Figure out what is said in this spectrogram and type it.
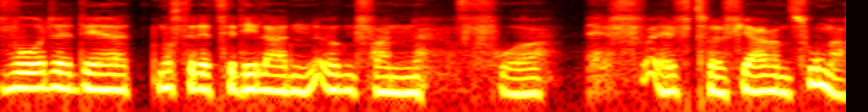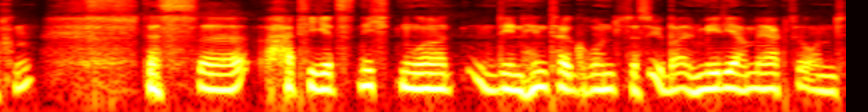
wurde der, musste der CD-Laden irgendwann vor elf, elf, zwölf Jahren zumachen. Das äh, hatte jetzt nicht nur den Hintergrund, dass überall Mediamärkte und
